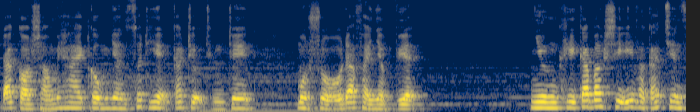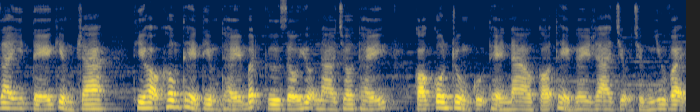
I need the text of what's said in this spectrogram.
Đã có 62 công nhân xuất hiện các triệu chứng trên, một số đã phải nhập viện nhưng khi các bác sĩ và các chuyên gia y tế kiểm tra thì họ không thể tìm thấy bất cứ dấu hiệu nào cho thấy có côn trùng cụ thể nào có thể gây ra triệu chứng như vậy.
